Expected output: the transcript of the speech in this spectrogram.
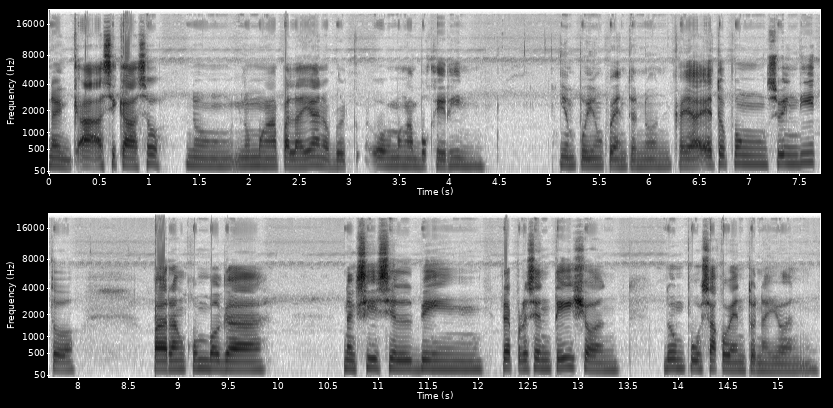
nag-aasikaso nung, nung mga palayan o, o mga bukirin. Yun po yung kwento nun. Kaya ito pong swing dito, parang kumbaga nagsisilbing representation doon po sa kwento na yon.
